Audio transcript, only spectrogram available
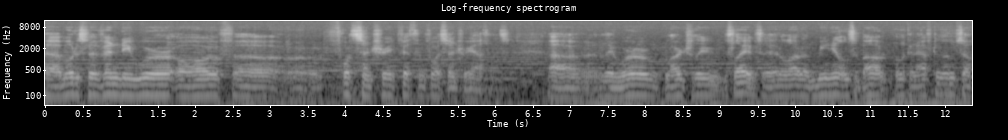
uh, modus vivendi were of uh, fourth century, fifth and fourth century Athens. Uh, they were largely slaves. They had a lot of menials about looking after them. So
